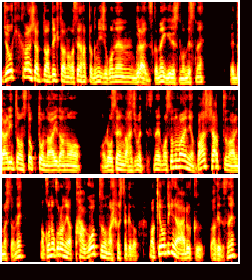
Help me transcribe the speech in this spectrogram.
蒸気機関車ってのはできたのが1825年ぐらいですかね、イギリスのですね。ダーリントン、ストックトンの間の路線が初めてですね。まあ、その前には馬車っていうのがありましたね。まあ、この頃にはカゴっていうのもありましたけど、まあ、基本的には歩くわけですね。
